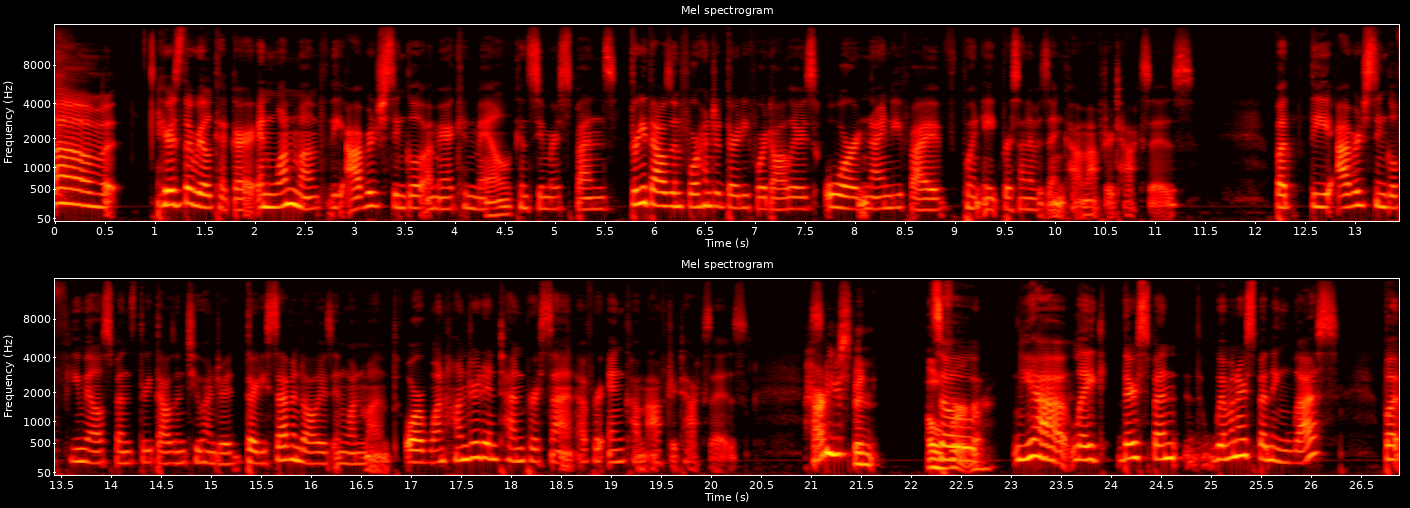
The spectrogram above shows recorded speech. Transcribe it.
um, here's the real kicker. In one month, the average single American male consumer spends $3,434 or 95.8% of his income after taxes. But the average single female spends $3,237 in one month or 110% of her income after taxes. How do you spend over? So yeah, like they're spend women are spending less, but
